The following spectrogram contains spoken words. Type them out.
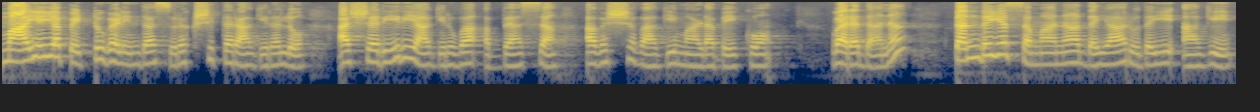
ಮಾಯೆಯ ಪೆಟ್ಟುಗಳಿಂದ ಸುರಕ್ಷಿತರಾಗಿರಲು ಅಶರೀರಿಯಾಗಿರುವ ಅಭ್ಯಾಸ ಅವಶ್ಯವಾಗಿ ಮಾಡಬೇಕು. ವರದಾನ, ತಂದೆಯ ಸಮಾನ ದಯಾಹೃದಯಿ ಆಗಿ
